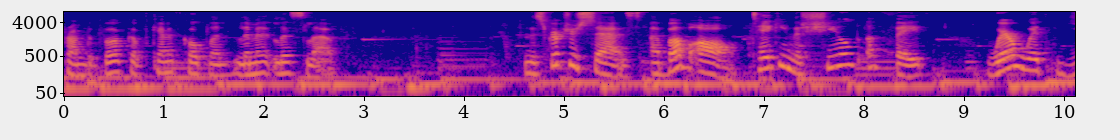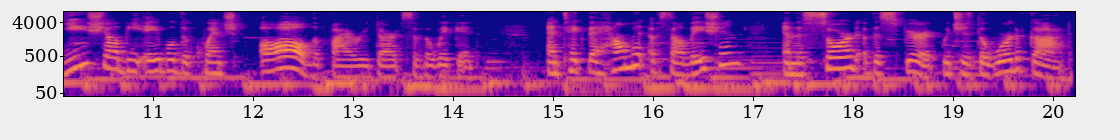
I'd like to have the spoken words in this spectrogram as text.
from the book of Kenneth Copeland, Limitless Love. And the scripture says, Above all, taking the shield of faith, wherewith ye shall be able to quench all the fiery darts of the wicked, and take the helmet of salvation and the sword of the Spirit, which is the word of God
